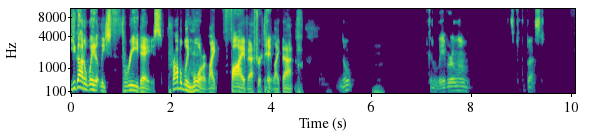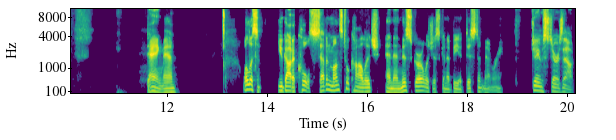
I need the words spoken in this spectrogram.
You got to wait at least three days, probably more, like five after a date like that. Nope. Gonna leave her alone. It's for the best. Dang, man. Well, listen, you got a cool seven months till college, and then this girl is just going to be a distant memory. James stares out.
